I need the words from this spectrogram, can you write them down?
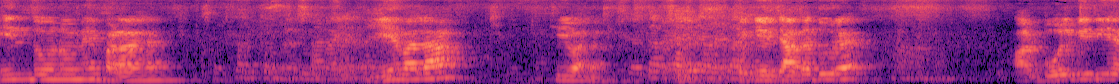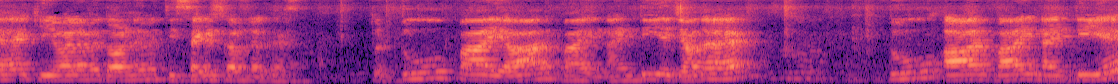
इन दोनों में बड़ा है? ये वाला ये वाला। क्योंकि ज़्यादा दूर है। और बोल भी दिया है कि ये वाला में दौड़ने में तीस सेकंड कम लग रहा है। तो two pi r by ninety ये ज़्यादा है। टू आर बाई नाइनटी ये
